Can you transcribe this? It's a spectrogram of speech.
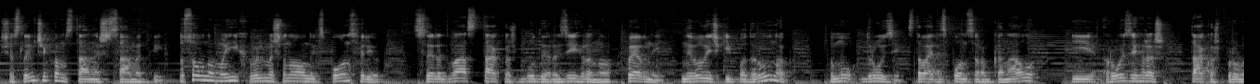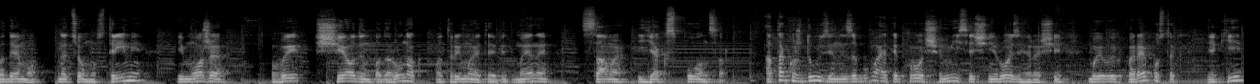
щасливчиком станеш саме ти. Стосовно моїх вельмишановних спонсорів, серед вас також буде розіграно певний невеличкий подарунок. Тому, друзі, ставайте спонсором каналу і розіграш також проведемо на цьому стрімі. І може ви ще один подарунок отримаєте від мене саме як спонсор. А також, друзі, не забувайте про щомісячні розіграші бойових перепусток, які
